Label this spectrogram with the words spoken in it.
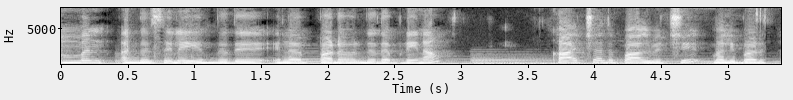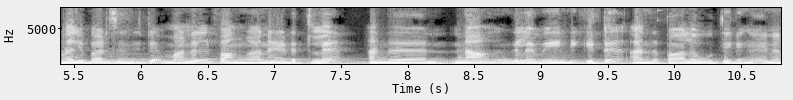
அம்மன் அந்த சிலை இருந்தது இல்ல படம் இருந்தது அப்படின்னா காய்ச்சாத பால் வச்சு வழிபாடு வழிபாடு செஞ்சுட்டு மணல் பாங்கான இடத்துல அந்த நாகங்களை வேண்டிக்கிட்டு அந்த பாலை ஊத்திடுங்க. ஏன்னா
